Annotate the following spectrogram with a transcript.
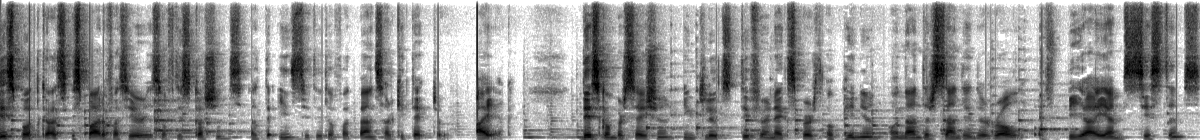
This podcast is part of a series of discussions at the Institute of Advanced Architecture, IAC. This conversation includes different experts' opinion on understanding the role of BIM systems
